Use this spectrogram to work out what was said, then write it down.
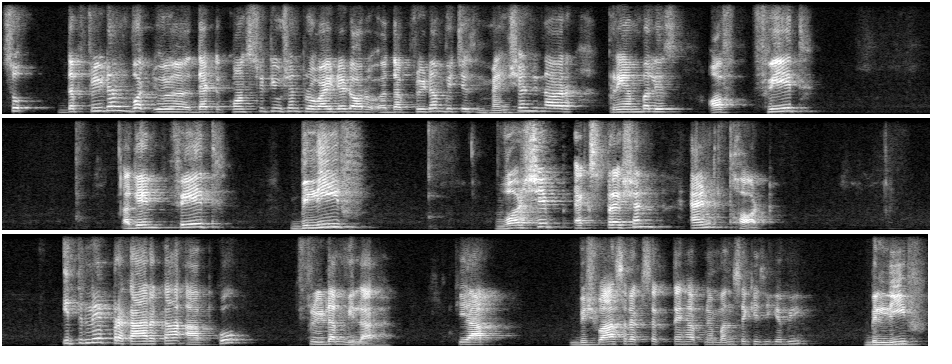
So the freedom what uh, that constitution provided or uh, the freedom which is mentioned in our preamble is of faith. Again faith belief worship expression and thought इतने प्रकार का आपको फ्रीडम मिला है कि आप विश्वास रख सकते हैं अपने मन से किसी के भी। बिलीफ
